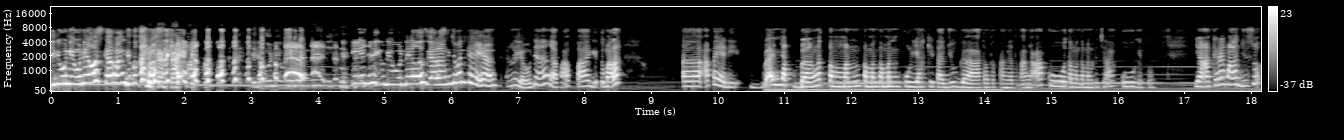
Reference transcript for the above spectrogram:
jadi uni-uni lo sekarang gitu kan maksudnya kayak, jadi uni-uni, iya jadi uni-uni lo sekarang, cuman kayak yang, oh ya udah nggak apa-apa gitu, malah uh, apa ya di banyak banget temen teman-teman kuliah kita juga atau tetangga-tetangga aku, teman-teman kecil aku gitu, yang akhirnya malah justru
